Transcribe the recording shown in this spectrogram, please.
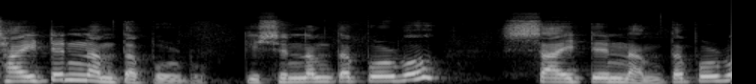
সাইটের নামটা পড়ব। কিসের নামটা পড়ব? সাইটের নামটা পড়ব।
